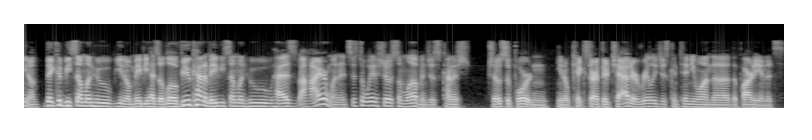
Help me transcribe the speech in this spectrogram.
you know, they could be someone who, you know, maybe has a low view kind of maybe someone who has a higher one. And it's just a way to show some love and just kind of sh- show support and, you know, kickstart their chat or really just continue on the, the party. And it's,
